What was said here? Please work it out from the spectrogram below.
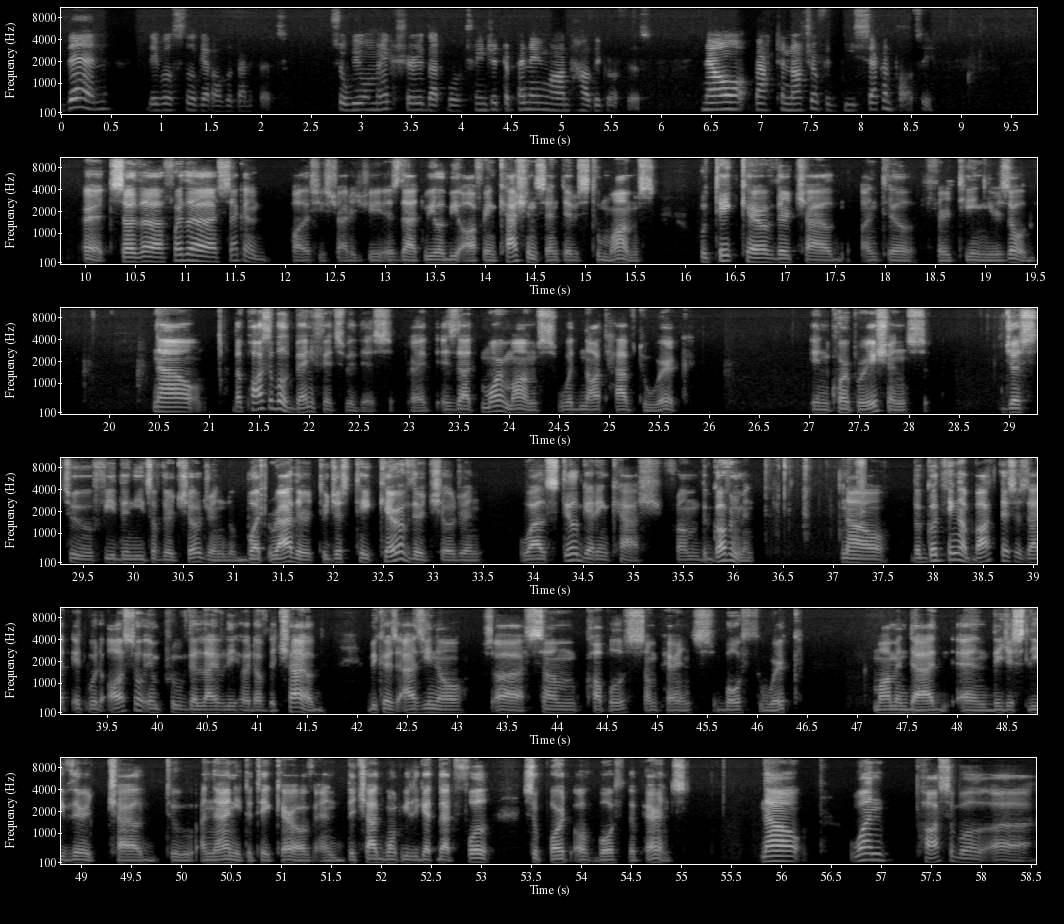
then they will still get all the benefits. So we will make sure that we'll change it depending on how the growth is. Now back to Nacho for the second policy. All right. So the for the second policy strategy is that we will be offering cash incentives to moms who take care of their child until 13 years old. Now, the possible benefits with this, right, is that more moms would not have to work in corporations just to feed the needs of their children, but rather to just take care of their children while still getting cash from the government. Now, the good thing about this is that it would also improve the livelihood of the child because, as you know, uh, some couples, some parents both work, mom and dad, and they just leave their child to a nanny to take care of, and the child won't really get that full support of both the parents. Now, one possible uh,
